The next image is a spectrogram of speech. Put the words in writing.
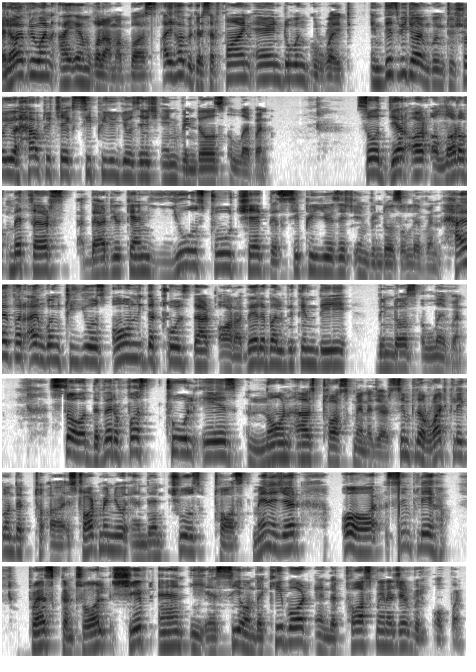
Hello everyone, I am Ghulam Abbas. I hope you guys are fine and doing great. In this video, I'm going to show you how to check CPU usage in Windows 11. So there are a lot of methods that you can use to check the CPU usage in Windows 11. However, I'm going to use only the tools that are available within the Windows 11. So the very first tool is known as Task Manager. Simply right click on the uh, start menu and then choose Task Manager or simply Press Ctrl, Shift and ESC on the keyboard and the Task Manager will open.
